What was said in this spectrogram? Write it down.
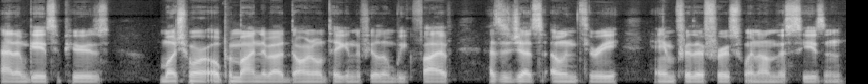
Adam Gase appears much more open-minded about Darnold taking the field in week 5 as the Jets 0-3 aim for their first win on this season.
